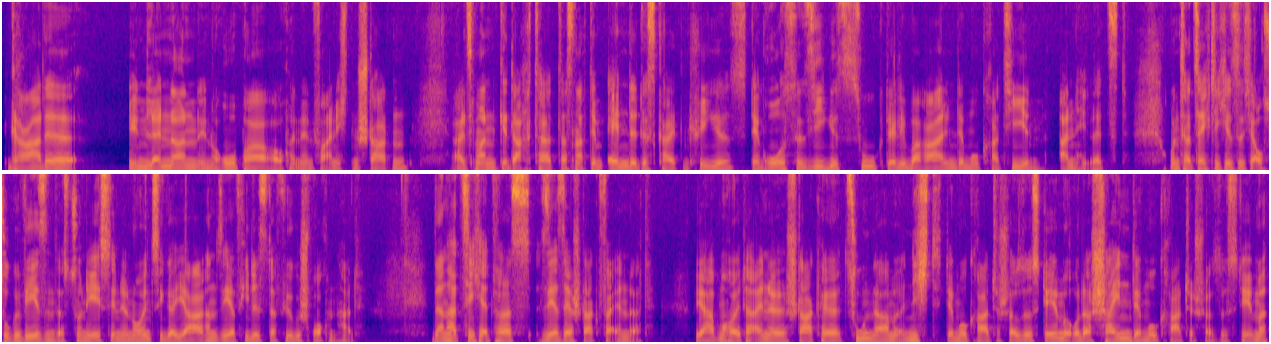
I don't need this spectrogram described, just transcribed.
Gerade in Ländern in Europa, auch in den Vereinigten Staaten, als man gedacht hat, dass nach dem Ende des Kalten Krieges der große Siegeszug der liberalen Demokratien ansetzt. Und tatsächlich ist es ja auch so gewesen, dass zunächst in den 90er Jahren sehr vieles dafür gesprochen hat. Dann hat sich etwas sehr, sehr stark verändert. Wir haben heute eine starke Zunahme nicht demokratischer Systeme oder scheindemokratischer Systeme.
